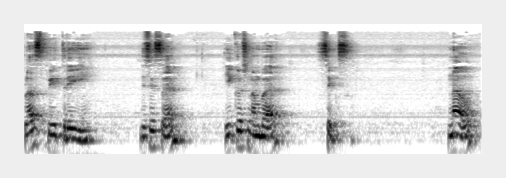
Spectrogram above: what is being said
plus P3. This is uh, a equation number 6. Now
